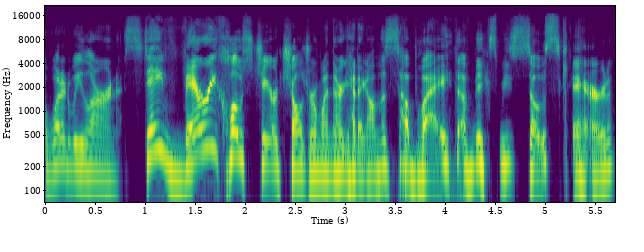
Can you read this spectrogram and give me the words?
what did we learn? Stay very close to your children when they're getting on the subway. That makes me so scared.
